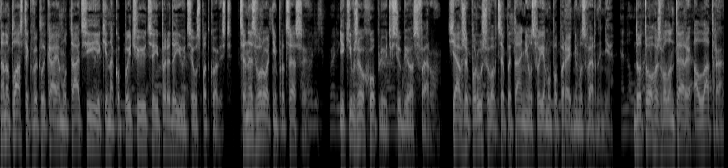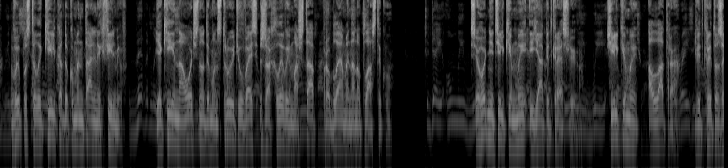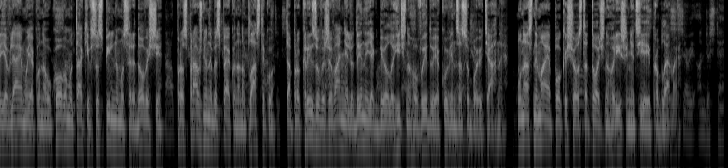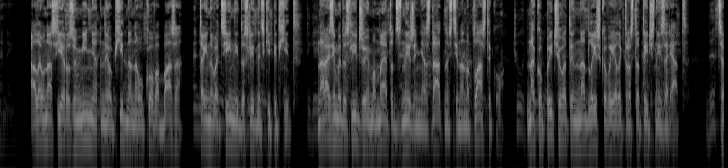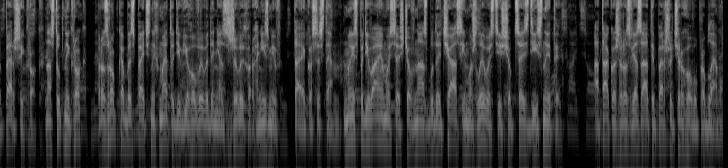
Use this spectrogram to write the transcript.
Нанопластик викликає мутації, які накопичуються і передаються у спадковість. Це незворотні процеси, які вже охоплюють всю біосферу. Я вже порушував це питання у своєму попередньому зверненні. До того ж, волонтери Аллатра випустили кілька документальних фільмів, які наочно демонструють увесь жахливий масштаб проблеми нанопластику. Сьогодні тільки ми і я підкреслюю, тільки ми, Аллатра, відкрито заявляємо як у науковому, так і в суспільному середовищі про справжню небезпеку нанопластику та про кризу виживання людини як біологічного виду, яку він за собою тягне. У нас немає поки що остаточного рішення цієї проблеми, але у нас є розуміння, необхідна наукова база та інноваційний дослідницький підхід. Наразі ми досліджуємо метод зниження здатності нанопластику накопичувати надлишковий електростатичний заряд. Це перший крок. Наступний крок розробка безпечних методів його виведення з живих організмів та екосистем. Ми сподіваємося, що в нас буде час і можливості, щоб це здійснити, а також розв'язати першочергову проблему.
